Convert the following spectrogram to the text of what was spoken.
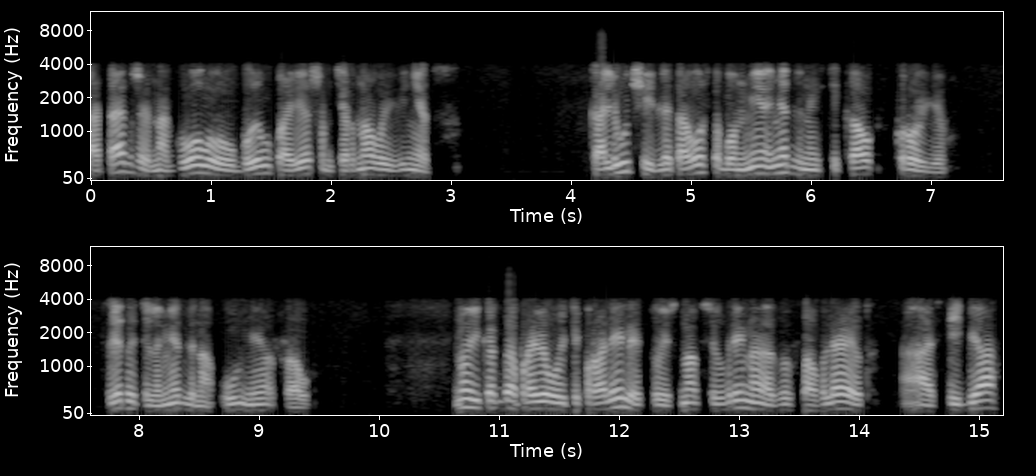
а также на голову был повешен терновый венец, колючий для того, чтобы он ме- медленно истекал кровью, следовательно, медленно умирал. Ну и когда провел эти параллели, то есть нас все время заставляют а, себя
